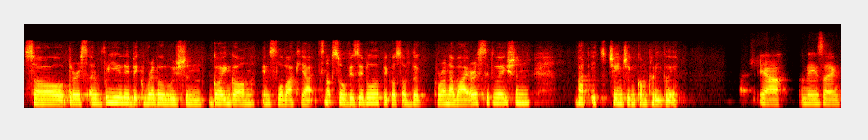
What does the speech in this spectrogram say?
So there's a really big revolution going on in Slovakia. It's not so visible because of the coronavirus situation, but it's changing completely. Yeah, amazing.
